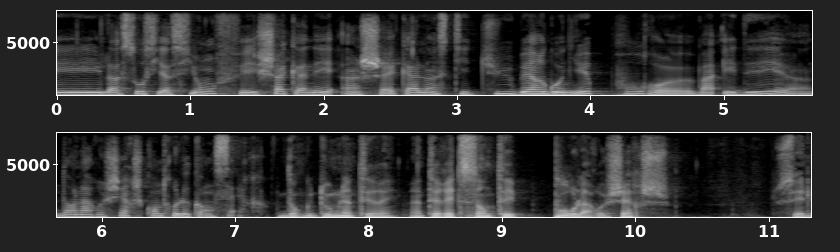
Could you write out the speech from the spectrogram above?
Et l'association fait chaque année un chèque à l'Institut Bergonier pour euh, bah, aider euh, dans la recherche contre le cancer. donc d'où l'intérêt. Intérêt de santé pour la recherche, c'est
